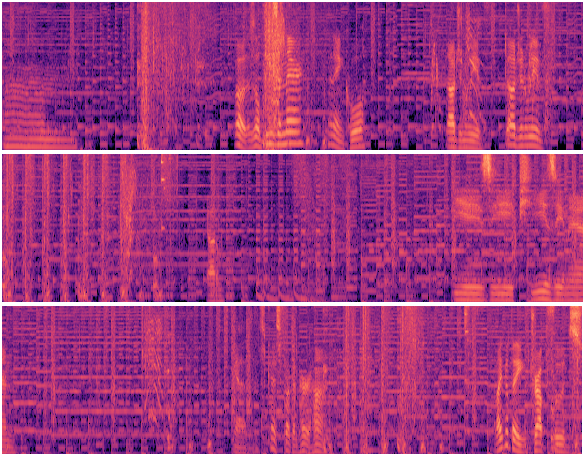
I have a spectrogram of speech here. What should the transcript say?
Um. Oh, there's little bees in there? That ain't cool. Dodge and weave. Dodge and weave. Got him. Easy peasy, man. Yeah, this guy's fucking hurt, huh? I like that they drop foods.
